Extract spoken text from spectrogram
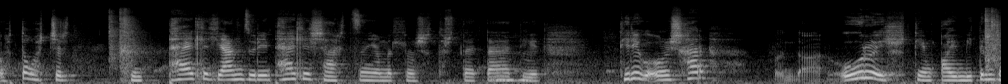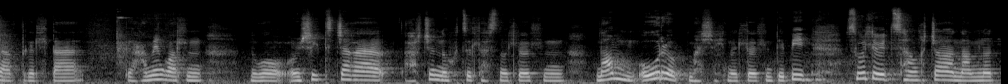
утга учир тийм тайлал янз бүрийн тайлал шаардсан юм л унших туртай да. Тэгээд тэрийг уншихаар өөрөө их тийм гоё мэдрэмж авдаг л да. Тэгээ хамгийн гол нь нөгөө уншигдж байгаа орчин нөхцөл бас нөлөөлнө. Ном өөрөө маш их нөлөөлнө. Тэгээ би сүүлийн үед сонгож байгаа номнууд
